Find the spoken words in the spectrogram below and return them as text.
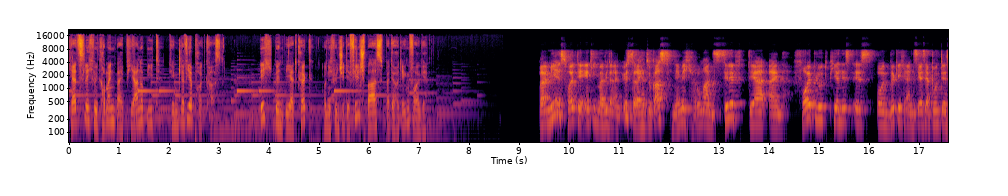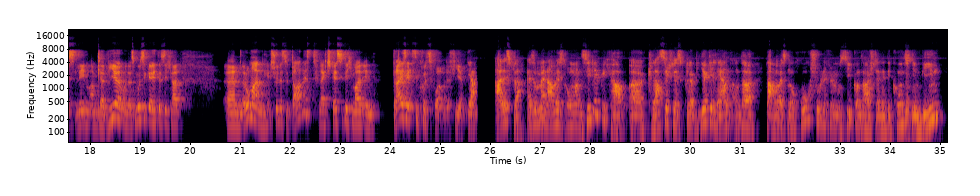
Herzlich willkommen bei Piano Beat, dem Klavierpodcast. Ich bin Beat Köck und ich wünsche dir viel Spaß bei der heutigen Folge. Bei mir ist heute endlich mal wieder ein Österreicher zu Gast, nämlich Roman Silip, der ein Vollblut-Pianist ist und wirklich ein sehr, sehr buntes Leben am Klavier und als Musiker hinter sich hat. Ähm, Roman, schön, dass du da bist. Vielleicht stellst du dich mal in drei Sätzen kurz vor oder vier. Ja, alles klar. Also mein Name ist Roman Silip. Ich habe äh, klassisches Klavier gelernt an der damals noch Hochschule für Musik und Darstellende Kunst in Wien,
